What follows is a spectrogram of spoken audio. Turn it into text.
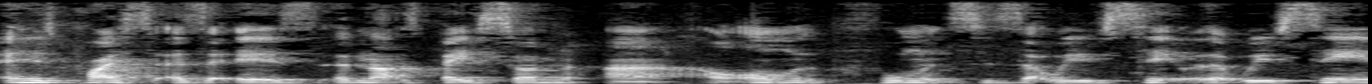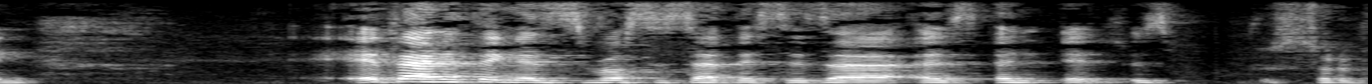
his price as it is, and that's based on uh, on the performances that we've seen that we've seen if anything, as Ross has said, this is a as is sort of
